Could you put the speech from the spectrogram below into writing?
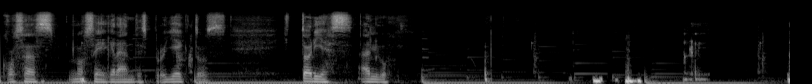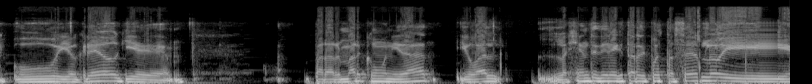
cosas, no sé, grandes, proyectos, historias, algo? Uy, yo creo que para armar comunidad, igual la gente tiene que estar dispuesta a hacerlo y,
